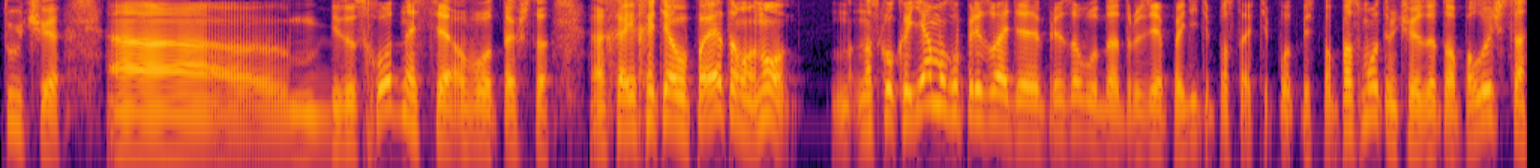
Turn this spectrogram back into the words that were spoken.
тучи э, безысходности, вот, так что э, хотя бы поэтому, ну, Насколько я могу призвать, э, призову, да, друзья, пойдите, поставьте подпись, посмотрим, что из этого получится.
